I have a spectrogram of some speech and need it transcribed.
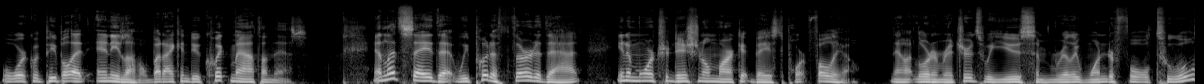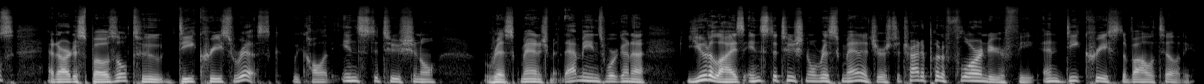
We'll work with people at any level, but I can do quick math on this. And let's say that we put a third of that in a more traditional market based portfolio. Now, at Lord Richards, we use some really wonderful tools at our disposal to decrease risk. We call it institutional risk management. That means we're going to utilize institutional risk managers to try to put a floor under your feet and decrease the volatility.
